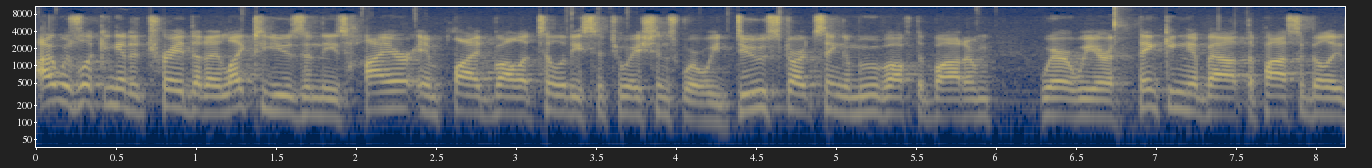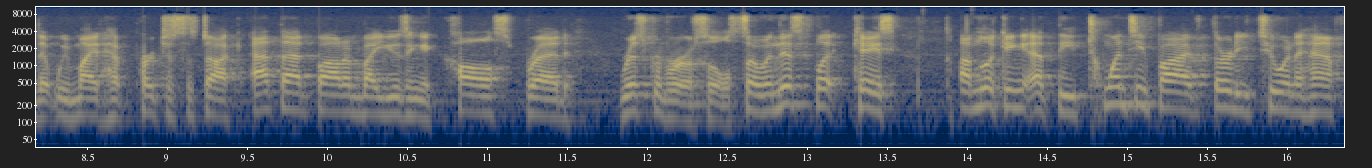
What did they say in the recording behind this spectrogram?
I was looking at a trade that I like to use in these higher implied volatility situations where we do start seeing a move off the bottom, where we are thinking about the possibility that we might have purchased a stock at that bottom by using a call spread risk reversal. So in this case, I'm looking at the 25, 32 and a half,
